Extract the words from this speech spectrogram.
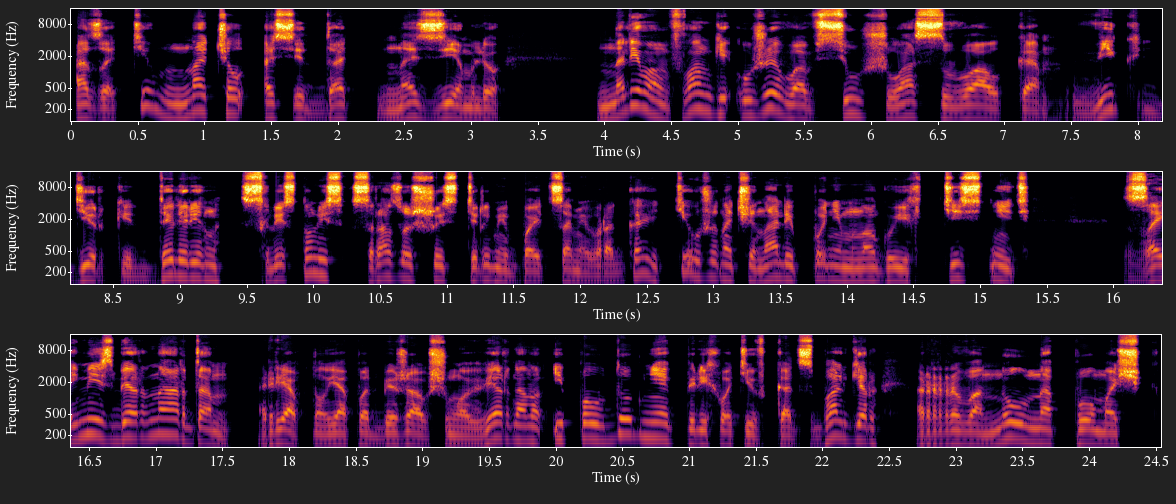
а затем начал оседать на землю. На левом фланге уже вовсю шла свалка. Вик, Дирк и Делерин схлестнулись сразу с шестерыми бойцами врага, и те уже начинали понемногу их теснить. «Займись Бернардом!» – рявкнул я подбежавшему Вернану и, поудобнее перехватив Кацбальгер, рванул на помощь к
